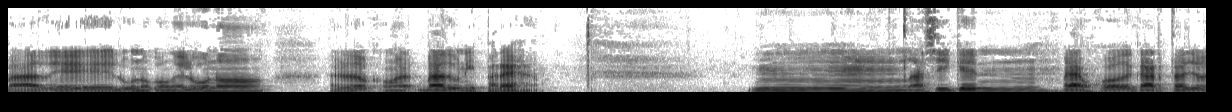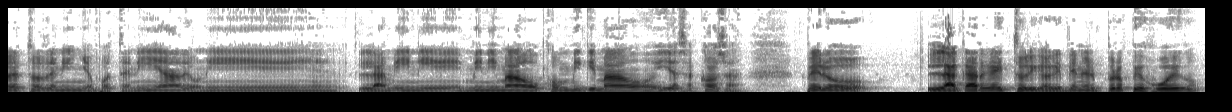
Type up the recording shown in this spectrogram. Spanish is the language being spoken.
Va del uno con el uno, el dos con el, va de unir pareja. Mm, así que eh, un juego de cartas yo de estos de niño pues tenía de unir la mini mini mouse con Mickey Mouse y esas cosas pero la carga histórica que tiene el propio juego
